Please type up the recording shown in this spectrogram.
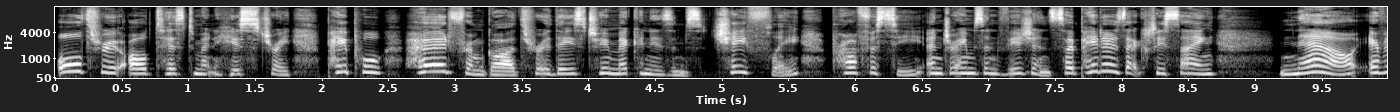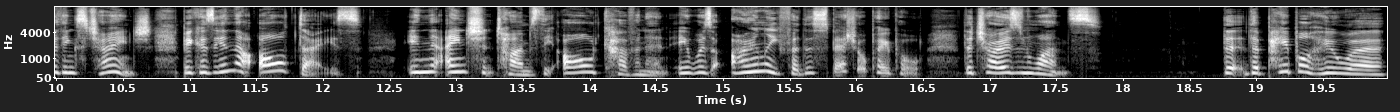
all through Old Testament history, people heard from God through these two mechanisms, chiefly prophecy and dreams and visions. So Peter is actually saying, now everything's changed because in the old days, in the ancient times, the old covenant, it was only for the special people, the chosen ones. The, the people who were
